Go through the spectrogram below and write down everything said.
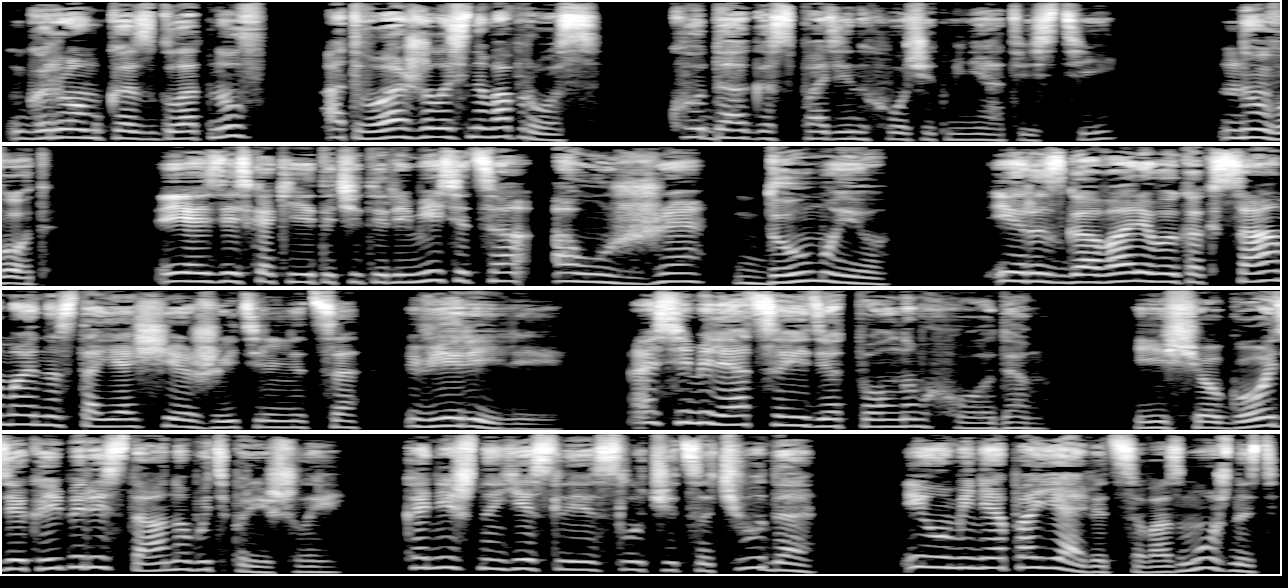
Громко сглотнув, отважилась на вопрос, куда господин хочет меня отвезти? Ну вот, я здесь какие-то четыре месяца, а уже думаю и разговариваю как самая настоящая жительница Верилии. Ассимиляция идет полным ходом. Еще годик и перестану быть пришлой. Конечно, если случится чудо, и у меня появится возможность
